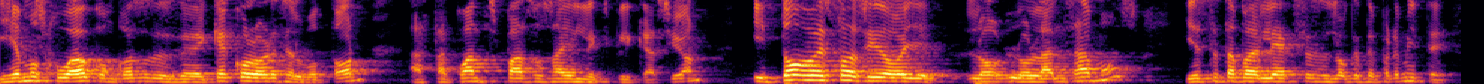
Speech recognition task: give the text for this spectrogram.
Y hemos jugado con cosas desde de qué color es el botón hasta cuántos pasos hay en la explicación. Y todo esto ha sido, oye, lo, lanzamos y esta etapa de Early Access es lo que te permite.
